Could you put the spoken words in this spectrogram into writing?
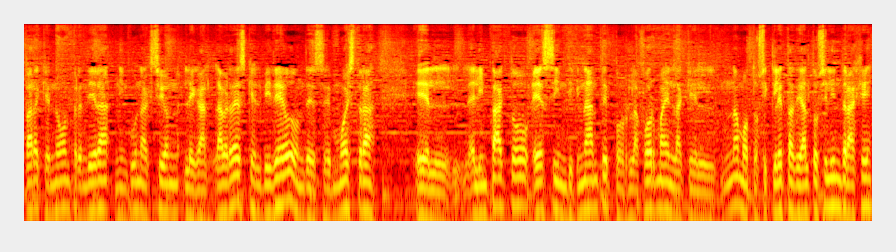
para que no emprendiera ninguna acción legal. La verdad es que el video donde se muestra el, el, impacto es indignante por la forma en la que una motocicleta de alto cilindraje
